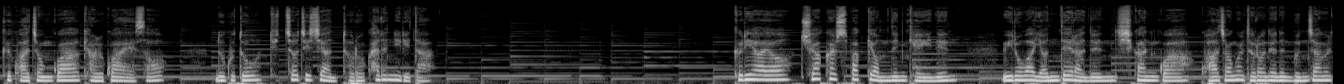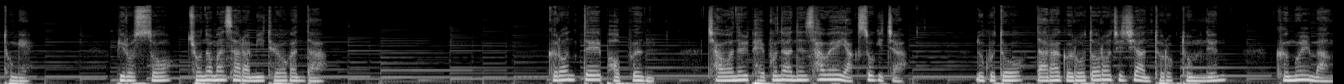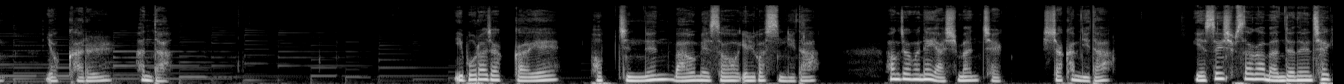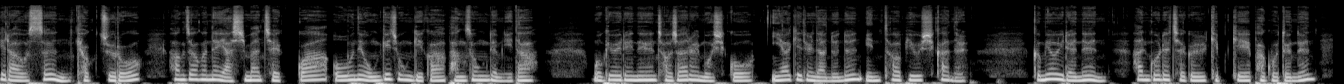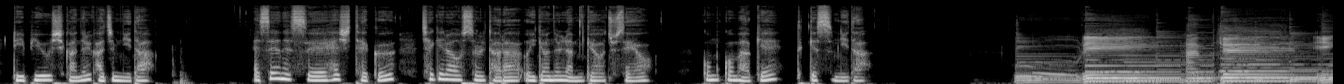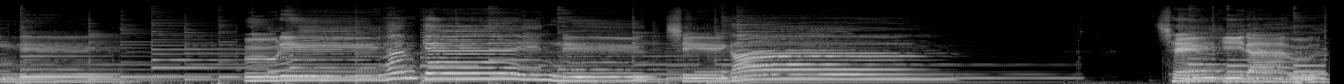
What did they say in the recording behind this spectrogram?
그 과정과 결과에서 누구도 뒤처지지 않도록 하는 일이다. 그리하여 취약할 수밖에 없는 개인은 위로와 연대라는 시간과 과정을 드러내는 문장을 통해 비로소 존엄한 사람이 되어간다. 그런 때 법은 자원을 배분하는 사회의 약속이자 누구도 나락으로 떨어지지 않도록 돕는 그물망 역할을 한다. 이보라 작가의 법 짓는 마음에서 읽었습니다. 황정은의 야심한 책 시작합니다. 예스24가 만드는 책읽아웃은 격주로 황정은의 야심한 책과 오은의 옹기종기가 방송됩니다. 목요일에는 저자를 모시고 이야기를 나누는 인터뷰 시간을, 금요일에는 한 권의 책을 깊게 파고드는 리뷰 시간을 가집니다. SNS에 해시태그 책읽아웃을 달아 의견을 남겨주세요. 꼼꼼하게 듣겠습니다. 우리 함께 읽는 우리 함께 있는 시간 책이라웃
